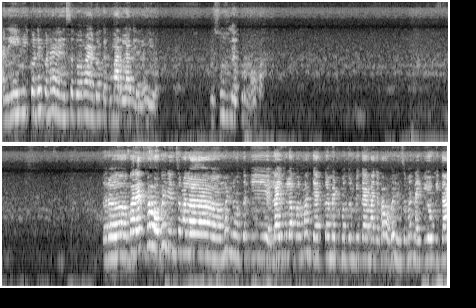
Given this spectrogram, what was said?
आणि हिकडे पण आहे सगळं माझ्या डोक्यात मार लागलेला हे सुजलंय पूर्ण हो तर बऱ्याच भाऊ बहिणींचं मला म्हणणं होतं की लाईव्हला पण म्हणतात कमेंटमधून बी काय माझ्या भाऊ बहिणीचं म्हणणं आहे की योगिता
